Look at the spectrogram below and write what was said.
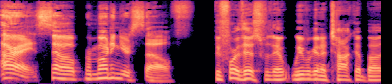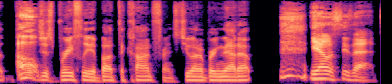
All right. So, promoting yourself. Before this, we were going to talk about Oh. just briefly about the conference. Do you want to bring that up? yeah, let's do that.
